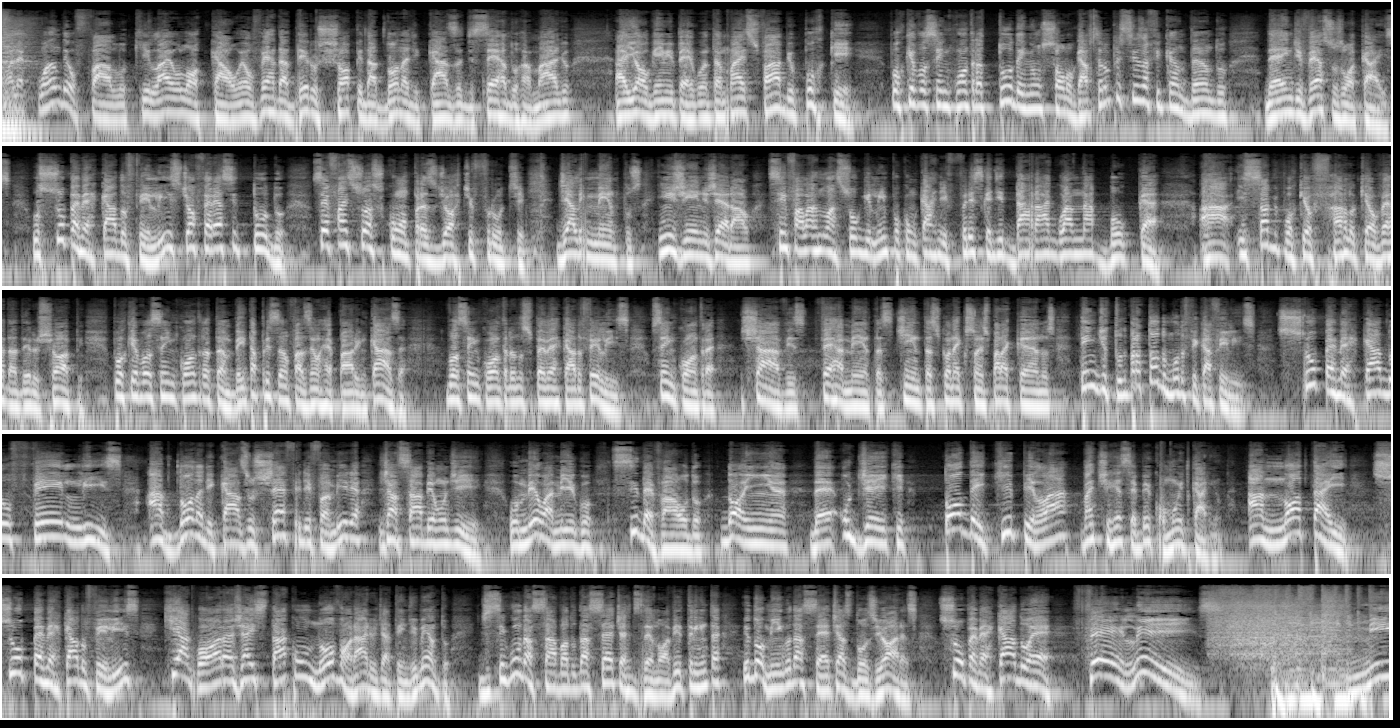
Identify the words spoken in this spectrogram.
Olha, quando eu falo que lá é o local, é o verdadeiro shopping da dona de casa de Serra do Ramalho, aí alguém me pergunta, mas Fábio, por quê? Porque você encontra tudo em um só lugar. Você não precisa ficar andando né, em diversos locais. O supermercado Feliz te oferece tudo. Você faz suas compras de hortifruti, de alimentos, higiene geral, sem falar no açougue limpo com carne fresca de dar água na boca. Ah, e sabe por que eu falo que é o verdadeiro shopping? Porque você encontra também, tá precisando fazer um reparo em casa? Você encontra no Supermercado Feliz. Você encontra chaves, ferramentas, tintas, conexões para canos, tem de tudo para todo mundo ficar feliz. Supermercado Feliz. A dona de casa, o chefe de família já sabe onde ir. O meu amigo Cidevaldo, Doinha, né, o Jake, toda a equipe lá vai te receber com muito carinho. Anota aí, Supermercado Feliz, que agora já está com um novo horário de atendimento, de segunda a sábado das 7 às 19h30 e domingo das 7 às 12 horas. Supermercado é Feliz. Mi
